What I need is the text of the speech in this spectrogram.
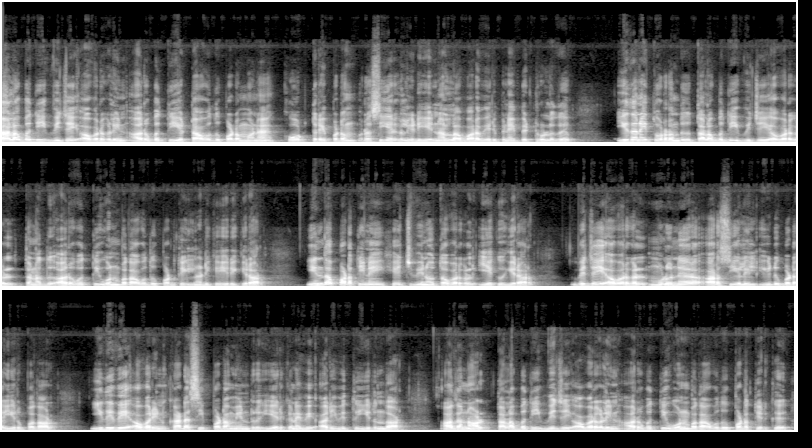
தளபதி விஜய் அவர்களின் அறுபத்தி எட்டாவது படமான கோட் திரைப்படம் ரசிகர்களிடையே நல்ல வரவேற்பினை பெற்றுள்ளது. இதனைத் தொடர்ந்து தளபதி விஜய் அவர்கள் தனது அறுபத்தி ஒன்பதாவது படத்தில் நடிக்க இருக்கிறார். இந்த படத்தினை ஹெச் வினோத் அவர்கள் இயக்குகிறார். விஜய் அவர்கள் முழுநேர அரசியலில் ஈடுபட இருப்பதால் இதுவே அவரின் கடைசி படம் என்று ஏற்கனவே அறிவித்து இருந்தார். அதனால் தளபதி விஜய் அவர்களின் அறுபத்தி ஒன்பதாவது படத்திற்கு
